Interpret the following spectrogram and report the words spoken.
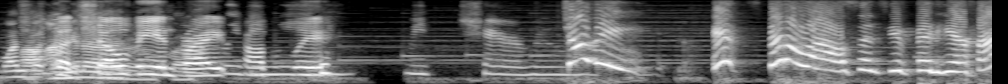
One's Uh, what I'm you're but gonna- Shelby and for. Bright Probably probably. We share a room. Shelby, It's been a while since you've been here, friend.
